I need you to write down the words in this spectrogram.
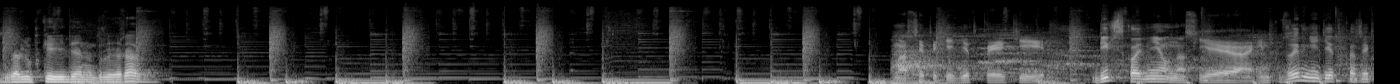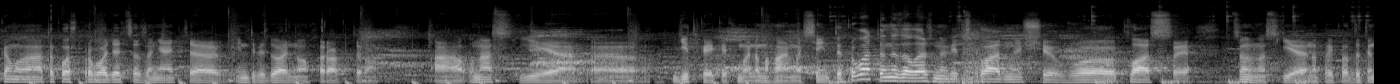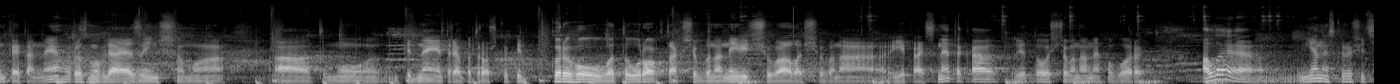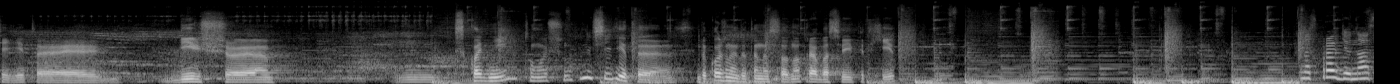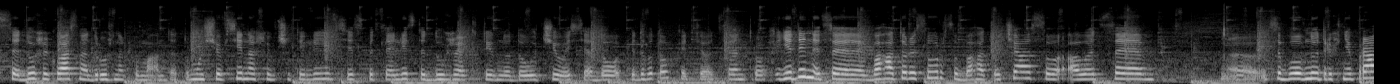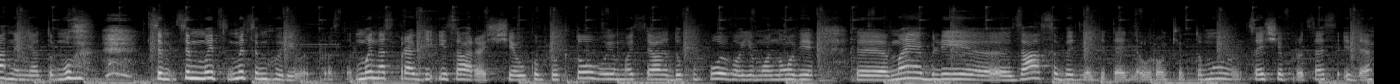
залюбки йде на другий раз. У нас є такі дітки, які більш складні. У нас є інклюзивні дітки, з якими також проводяться заняття індивідуального характеру. А у нас є е, дітки, яких ми намагаємося інтегрувати незалежно від складнощів класи. Це у нас є, наприклад, дитинка, яка не розмовляє з іншими, тому під нею треба трошки підкориговувати урок так, щоб вона не відчувала, що вона якась не така від того, що вона не говорить. Але я не скажу, що ці діти більш складні, тому що ну, не всі діти. До кожної дитини все одно треба свій підхід. Насправді у нас дуже класна дружна команда, тому що всі наші вчителі, всі спеціалісти дуже активно долучилися до підготовки цього центру. Єдине це багато ресурсу, багато часу, але це, це було внутрішнє прагнення, тому цим, цим ми, ми цим горіли просто. Ми насправді і зараз ще укомплектовуємося, докуповуємо нові е, меблі, е, засоби для дітей для уроків, тому це ще процес іде.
